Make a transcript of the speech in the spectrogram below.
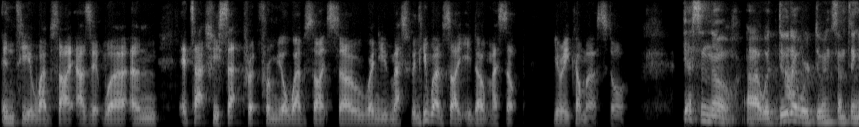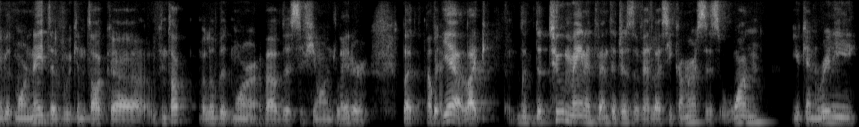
into your website, as it were, and it's actually separate from your website. So when you mess with your website, you don't mess up your e-commerce store. Yes and no. Uh, with Duda, we're doing something a bit more native. We can talk. Uh, we can talk a little bit more about this if you want later. But okay. but yeah, like the, the two main advantages of headless e-commerce is one, you can really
